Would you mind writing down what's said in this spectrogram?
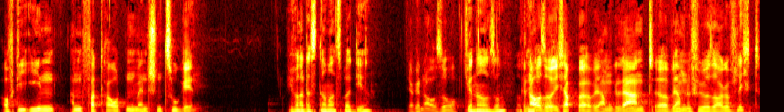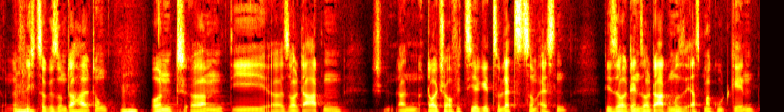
auf die ihnen anvertrauten Menschen zugehen. Wie war das damals bei dir? Ja, genau so. Genau so. Okay. Genau so. Ich hab, äh, wir haben gelernt, äh, wir haben eine Fürsorgepflicht und eine mhm. Pflicht zur Gesunderhaltung. Mhm. Und ähm, die äh, Soldaten, ein deutscher Offizier geht zuletzt zum Essen. Die, den Soldaten muss es erstmal gut gehen,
